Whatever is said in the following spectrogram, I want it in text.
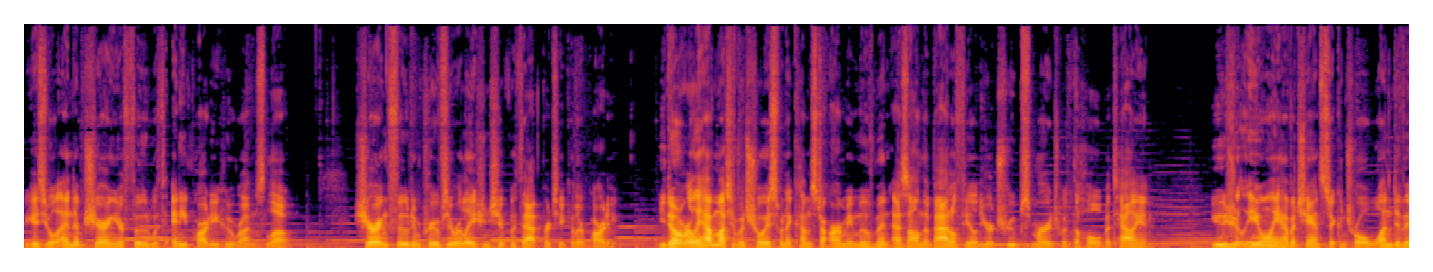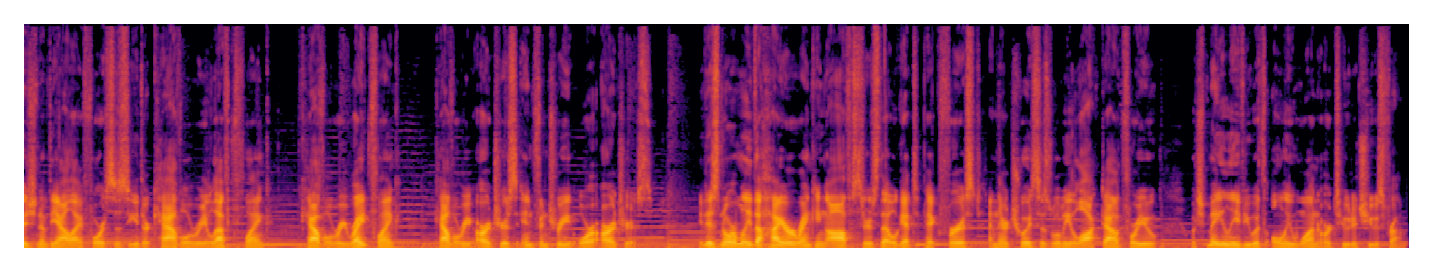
because you will end up sharing your food with any party who runs low. Sharing food improves your relationship with that particular party. You don't really have much of a choice when it comes to army movement, as on the battlefield your troops merge with the whole battalion. Usually you only have a chance to control one division of the Allied forces, either cavalry left flank, cavalry right flank, cavalry archers, infantry, or archers. It is normally the higher ranking officers that will get to pick first, and their choices will be locked out for you, which may leave you with only one or two to choose from.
